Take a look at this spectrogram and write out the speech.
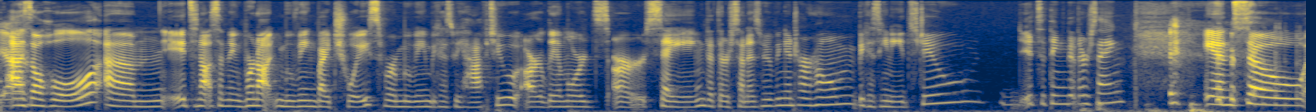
Yeah. as a whole. Um it's not something we're not moving by choice. We're moving because we have to. Our landlords are saying that their son is moving into our home because he needs to it's a thing that they're saying. And so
